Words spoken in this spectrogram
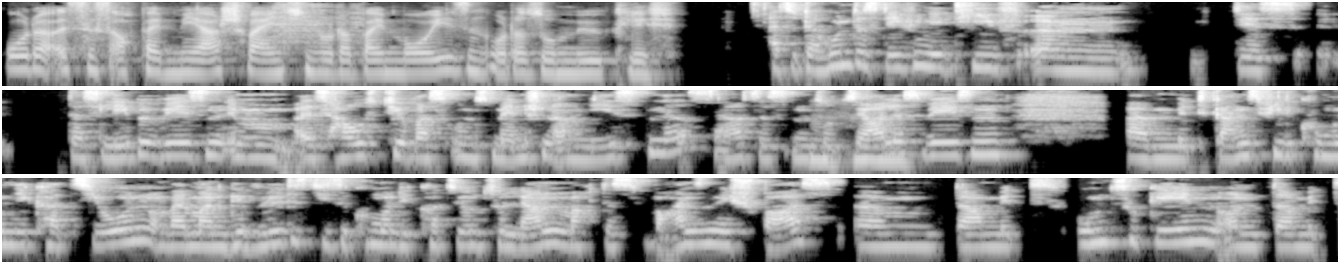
oder ist es auch bei Meerschweinchen oder bei Mäusen oder so möglich? Also der Hund ist definitiv ähm, das, das Lebewesen im, als Haustier, was uns Menschen am nächsten ist. Ja, es ist ein mhm. soziales mhm. Wesen ähm, mit ganz viel Kommunikation. Und weil man gewillt ist, diese Kommunikation zu lernen, macht es wahnsinnig Spaß, ähm, damit umzugehen und damit,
